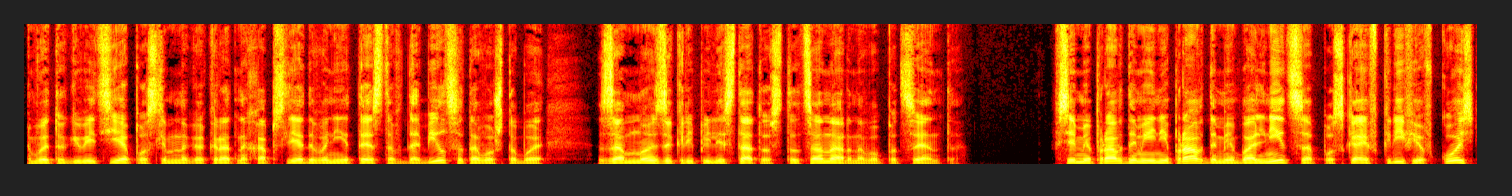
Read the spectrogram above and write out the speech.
В итоге ведь я после многократных обследований и тестов добился того, чтобы за мной закрепили статус стационарного пациента. Всеми правдами и неправдами больница, пускай в крифе в кость,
